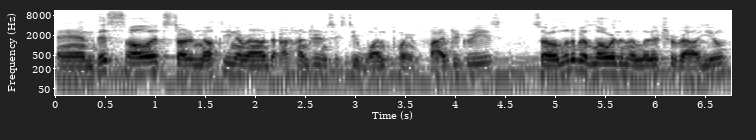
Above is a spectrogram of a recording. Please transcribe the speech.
And this solid started melting around 161.5 degrees, so a little bit lower than the literature value,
